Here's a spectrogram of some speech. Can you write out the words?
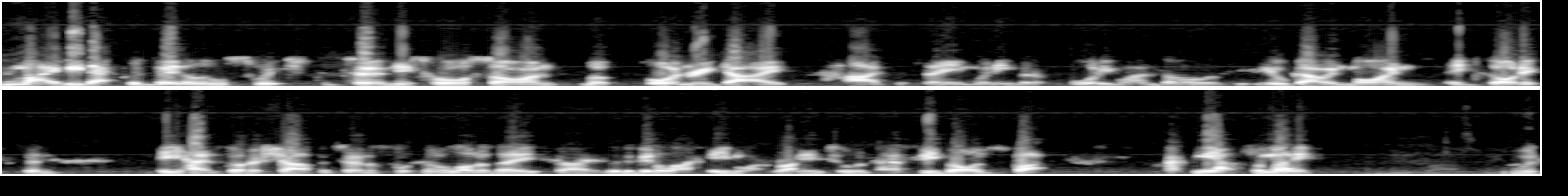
maybe that could be the little switch to turn this horse on. Look, ordinary gate, hard to see him winning, but at forty-one dollars, he'll go in mine exotics, and he has got a sharper turn of foot than a lot of these. So with a bit of luck, he might run into it at big odds. But cracking up for me. What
